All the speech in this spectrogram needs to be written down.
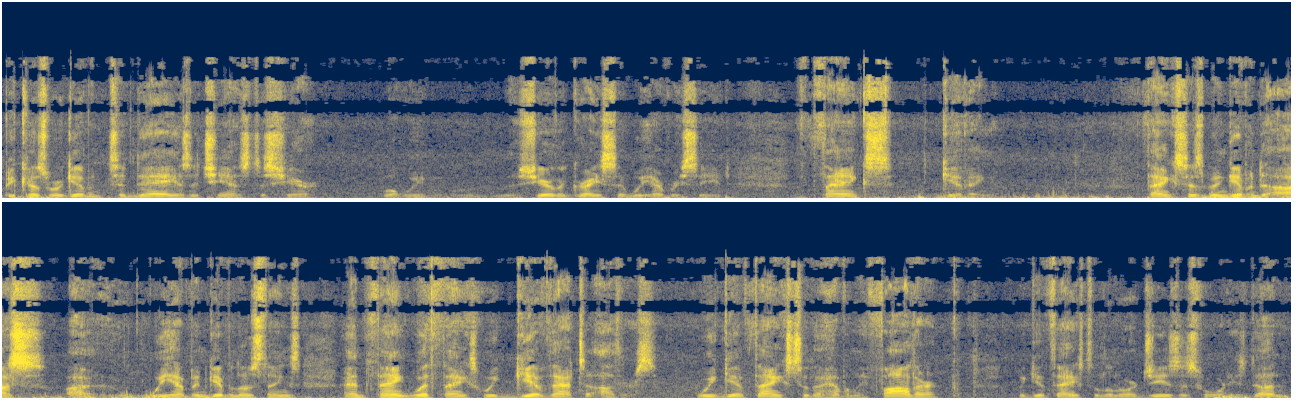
because we're given today as a chance to share what we share the grace that we have received. Thanksgiving. Thanks has been given to us. Uh, we have been given those things, and thank with thanks we give that to others. We give thanks to the Heavenly Father. We give thanks to the Lord Jesus for what He's done.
